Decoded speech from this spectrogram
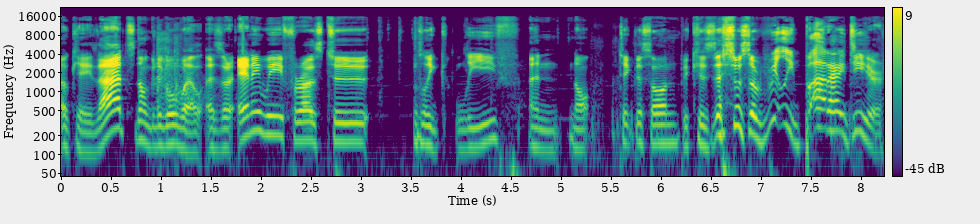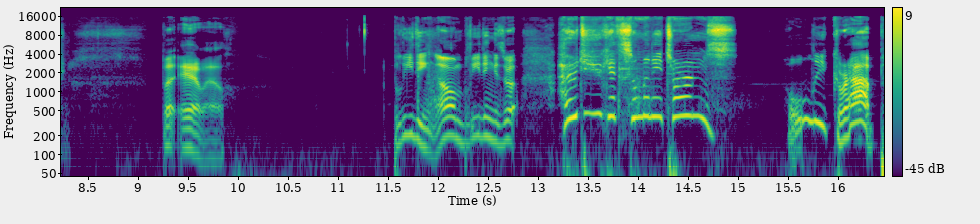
Okay, that's not gonna go well. Is there any way for us to, like, leave and not take this on? Because this was a really bad idea. But yeah, well. Bleeding. Oh, I'm bleeding as well. How do you get so many turns? Holy crap.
